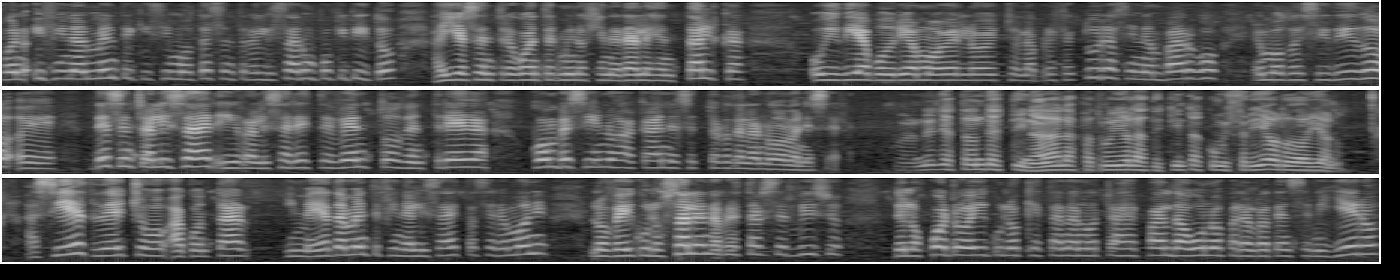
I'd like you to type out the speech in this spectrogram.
Bueno, y finalmente quisimos descentralizar un poquitito. Ayer se entregó en términos generales en Talca. Hoy día podríamos haberlo hecho en la prefectura, sin embargo, hemos decidido eh, descentralizar y realizar este evento de entrega con vecinos acá en el sector de la Nueva Amanecer. Bueno, ¿En ella están destinadas las patrullas a las distintas comisarías o todavía no? Así es, de hecho, a contar inmediatamente finalizada esta ceremonia, los vehículos salen a prestar servicio. De los cuatro vehículos que están a nuestras espaldas, uno para el retén semillero,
